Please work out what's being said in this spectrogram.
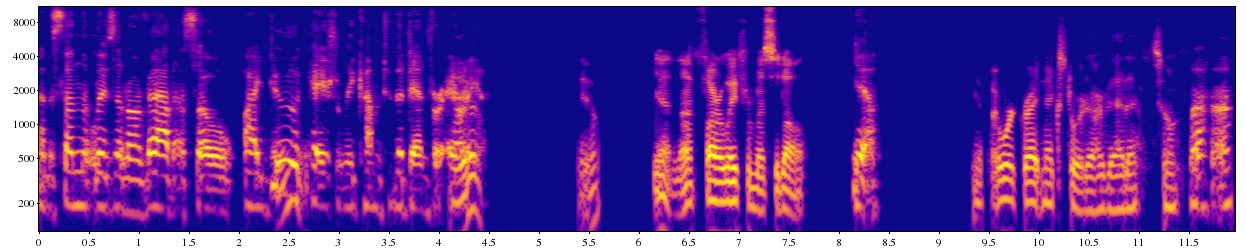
and a son that lives in Arvada. So I do Oh. occasionally come to the Denver area. Yeah. area. Yeah, not far away from us at all. Yeah. Yep, I work right next door to Arvada. So, Uh huh.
